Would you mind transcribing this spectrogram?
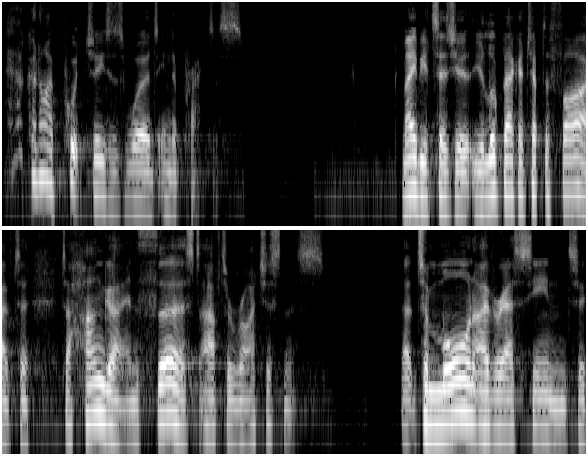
how can I put Jesus' words into practice? Maybe it says you, you look back at chapter 5 to, to hunger and thirst after righteousness, uh, to mourn over our sin, to,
